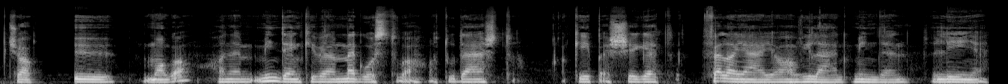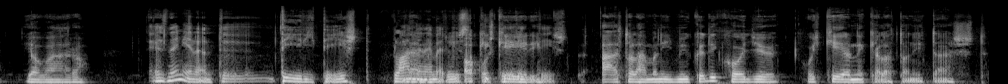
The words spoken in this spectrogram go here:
csak ő maga, hanem mindenkivel megosztva a tudást, a képességet felajánlja a világ minden lénye javára. Ez nem jelent térítést, pláne nem, nem erőszakos aki kéri. térítést. Általában így működik, hogy, hogy kérni kell a tanítást.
